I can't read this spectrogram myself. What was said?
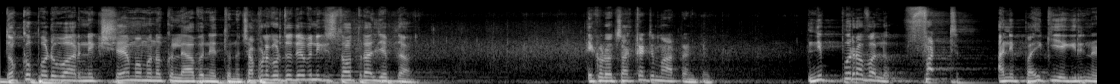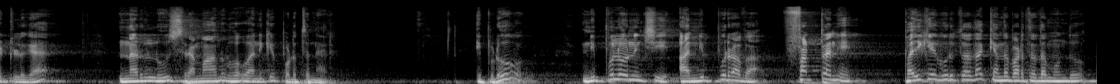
దుఃఖపడు వారిని క్షేమమునకు లేవనెత్తును. చప్పలు కొడుతూ దేవునికి స్తోత్రాలు చెప్దాం. ఇక్కడ చక్కటి మాట అంటాడు నిప్పురవలు ఫట్ అని పైకి ఎగిరినట్లుగా నరులు శ్రమానుభవానికి పడుతున్నారు. ఇప్పుడు నిప్పులో నుంచి ఆ నిప్పు రవ్వ ఫట్ అని పైకి ఎగురుతుందా కింద పడుతుందా ముందు?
